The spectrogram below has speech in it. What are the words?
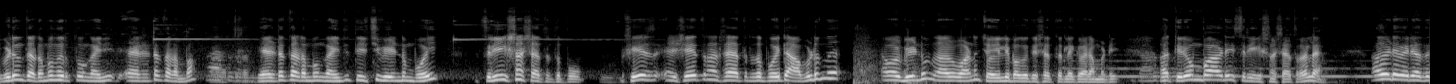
ഇവിടുന്ന് തെടമ്പ് നിർത്തും കഴിഞ്ഞ് ഇരട്ട തെടമ്പ. ഇരട്ട തെടമ്പും കഴിഞ്ഞ് തിരിച്ച് വീണ്ടും പോയി ശ്രീകൃഷ്ണ ക്ഷേത്രത്തിൽ പോകും ശ്രീ ക്ഷേത്ര ക്ഷേത്രത്തിൽ പോയിട്ട് അവിടുന്ന് വീണ്ടും വേണം ചൊല്ലി ഭഗവതി ക്ഷേത്രത്തിലേക്ക് വരാൻ വേണ്ടി. അത് തിരുവമ്പാടി ശ്രീകൃഷ്ണ ക്ഷേത്രം അല്ലേ? അതെവിടെ വരും അത്?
